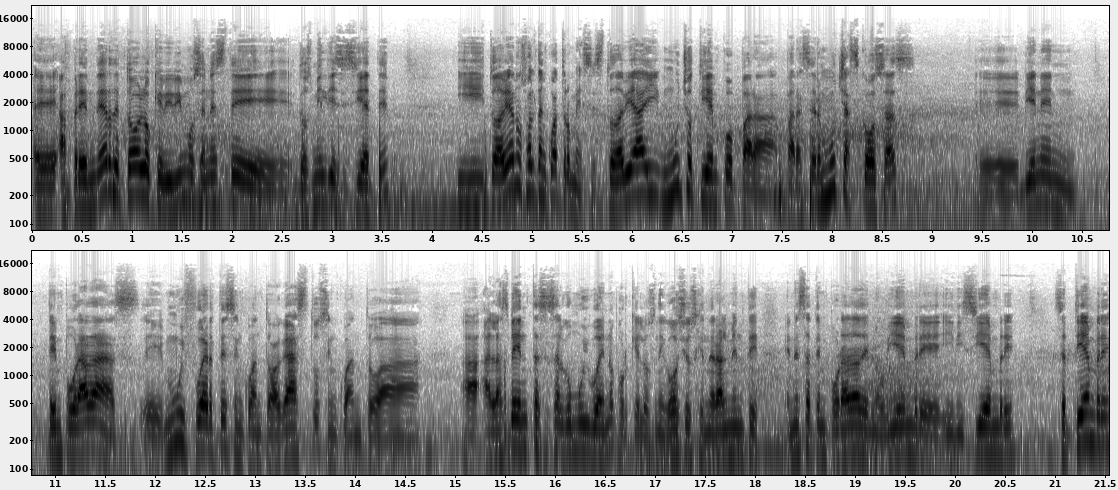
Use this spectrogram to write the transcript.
eh, aprender de todo lo que vivimos en este 2017 y todavía nos faltan cuatro meses, todavía hay mucho tiempo para, para hacer muchas cosas, eh, vienen temporadas eh, muy fuertes en cuanto a gastos, en cuanto a a, las ventas. Es algo muy bueno porque los negocios generalmente en esta temporada de noviembre y diciembre, septiembre,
